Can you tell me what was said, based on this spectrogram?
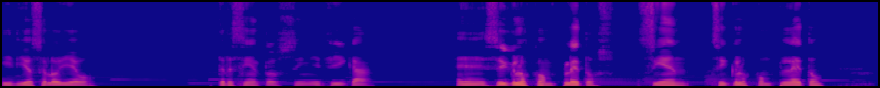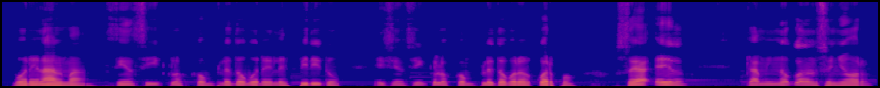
y Dios se lo llevó. 300 significa eh, ciclos completos, 100 ciclos completos por el alma, 100 ciclos completos por el espíritu y 100 ciclos completos por el cuerpo. O sea, él caminó con el Señor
